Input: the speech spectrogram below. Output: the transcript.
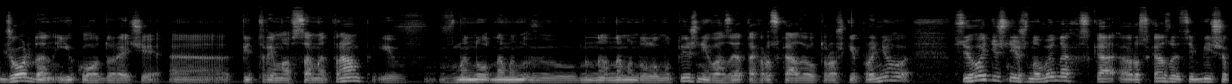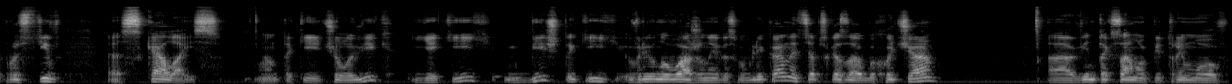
Джордан, якого, до речі, підтримав саме Трамп, і в, мину, на, мину, на, минулому тижні в газетах розказував трошки про нього. В сьогоднішніх ж новинах розказується більше про Стів Скалайс. Такий чоловік, який більш такий врівноважений республіканець, я б сказав би, хоча він так само підтримував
